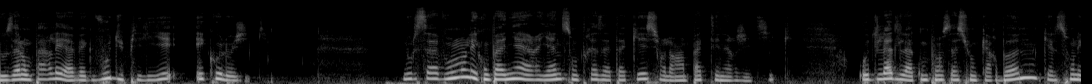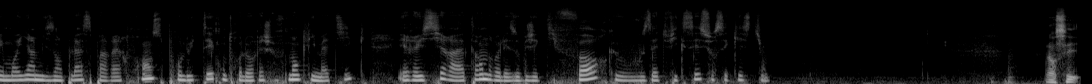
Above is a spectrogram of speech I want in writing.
nous allons parler avec vous du pilier écologique. Nous le savons, les compagnies aériennes sont très attaquées sur leur impact énergétique. Au-delà de la compensation carbone, quels sont les moyens mis en place par Air France pour lutter contre le réchauffement climatique et réussir à atteindre les objectifs forts que vous vous êtes fixés sur ces questions? Alors c'est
